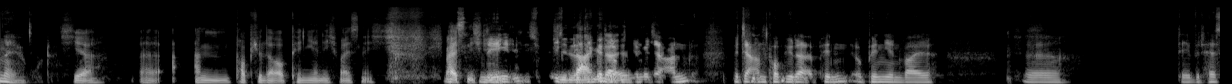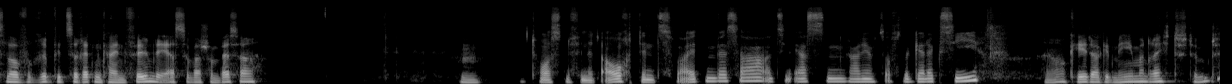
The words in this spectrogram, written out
Naja, gut. Hier, äh, unpopular opinion, ich weiß nicht. Ich weiß nicht, wie, Nee, wie ich, die ich, ich Lage bin, da ist. mit der, un, mit der unpopular opin, Opinion, weil äh, David Hasselhoff Witze retten keinen Film. Der erste war schon besser. Hm. Thorsten findet auch den zweiten besser als den ersten Guardians of the Galaxy. Ja, okay, da gibt mir jemand recht, stimmt.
